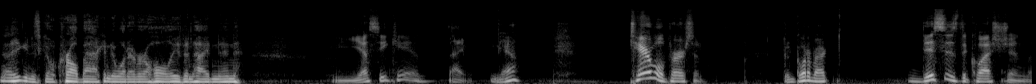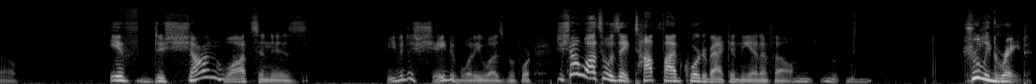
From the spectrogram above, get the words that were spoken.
Now he can just go crawl back into whatever hole he's been hiding in. Yes, he can. I, yeah, Terrible person. good quarterback. This is the question, though. If Deshaun Watson is even a shade of what he was before, Deshaun Watson was a top five quarterback in the NFL. Truly great.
